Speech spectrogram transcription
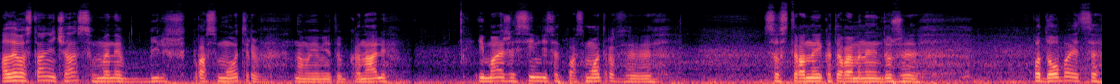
але в останній час у мене більш просмотрів на моєму YouTube каналі. І майже 70 просмотрів е, зі сторони, яка мені не дуже подобається.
